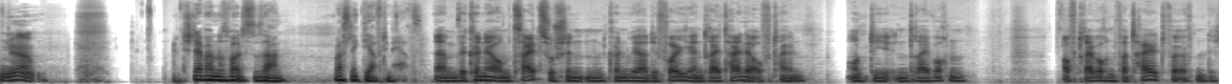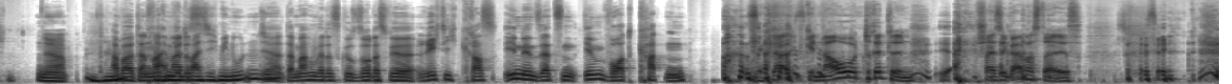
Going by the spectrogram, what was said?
Ja. Stefan, was wolltest du sagen? Was liegt dir auf dem Herzen? Ähm, wir können ja, um Zeit zu schinden, können wir ja die Folge in drei Teile aufteilen und die in drei Wochen, auf drei Wochen verteilt veröffentlichen. Ja. Mhm. Aber dann machen wir das- 30 Minuten so? Ja, dann machen wir das so, dass wir richtig krass in den Sätzen im Wort cutten. Ja klar, genau dritteln. Ja. Scheißegal, was da ist.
